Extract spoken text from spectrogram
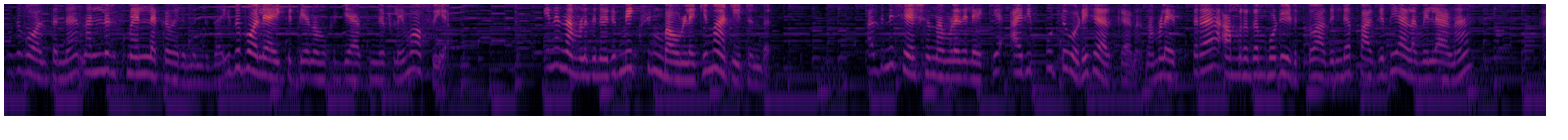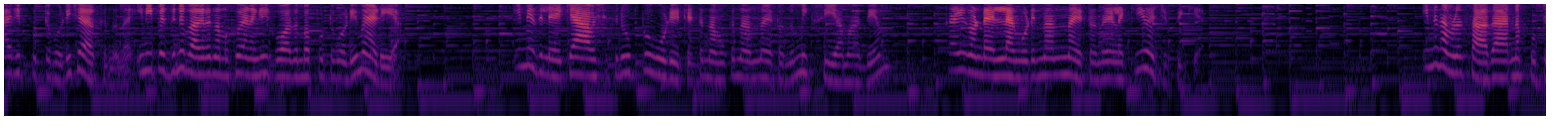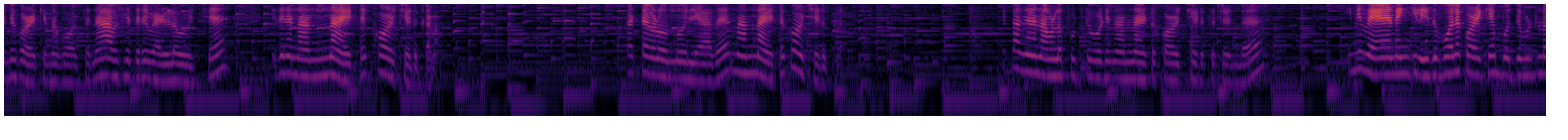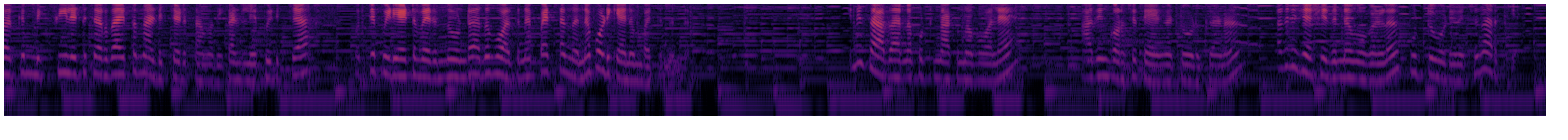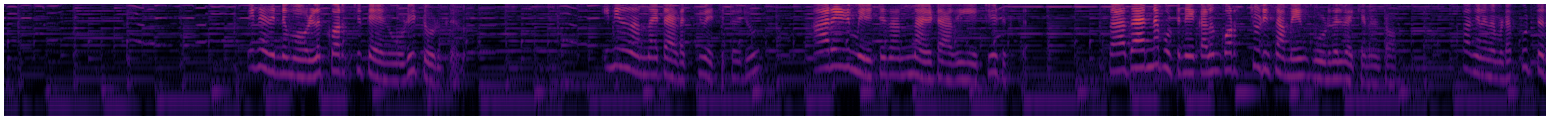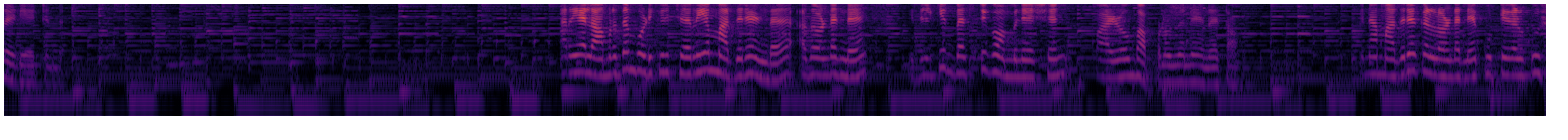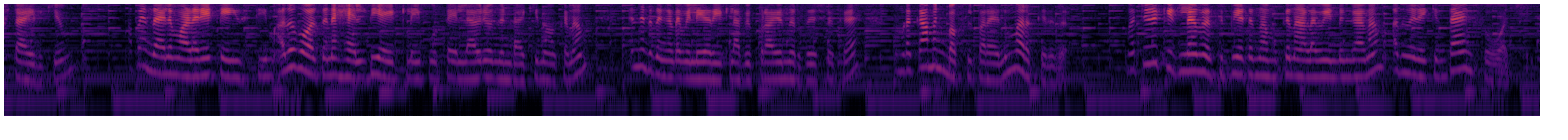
ഇതുപോലെ തന്നെ നല്ലൊരു സ്മെല്ലൊക്കെ വരുന്നുണ്ട് ഇത്. ഇതുപോലെ ആയി കിട്ടിയാൽ നമുക്ക് ഗ്യാസിന്റെ ഫ്ലെയിം ഓഫ് ചെയ്യാം. ഇനി നമ്മളിതിനൊരു മിക്സിംഗ് ബൗളിലേക്ക് മാറ്റിയിട്ടുണ്ട്. അതിനുശേഷം നമ്മളിതിലേക്ക് അരിപ്പുട്ട് പൊടി ചേർക്കുകയാണ്. നമ്മൾ എത്ര അമൃതം പൊടി എടുത്തോ അതിന്റെ പകുതി അളവിലാണ് അരിപ്പുട്ട് പൊടി ചേർക്കുന്നത്. ഇനിയിപ്പോൾ ഇതിന് പകരം നമുക്ക് വേണമെങ്കിൽ ഗോതമ്പ് പുട്ട് പൊടിയും ആഡ് ചെയ്യാം. ഇനി ഇതിലേക്ക് ആവശ്യത്തിന് ഉപ്പ് കൂടി ഇട്ടിട്ട് നമുക്ക് നന്നായിട്ടൊന്ന് മിക്സ് ചെയ്യാം ആദ്യം. കൈ കൊണ്ട് എല്ലാം കൂടി നന്നായിട്ടൊന്ന് ഇളക്കി യോജിപ്പിക്കുക. ഇനി നമ്മൾ സാധാരണ പുട്ടിന് കുഴയ്ക്കുന്ന പോലെ തന്നെ ആവശ്യത്തിന് വെള്ളം ഒഴിച്ച് ഇതിനെ നന്നായിട്ട് കുഴച്ചെടുക്കണം. കട്ടകളൊന്നുമില്ലാതെ നന്നായിട്ട് കുഴച്ചെടുക്കുക. ഇപ്പം അങ്ങനെ നമ്മൾ പുട്ടുപൊടി നന്നായിട്ട് കുഴച്ചെടുത്തിട്ടുണ്ട്. ഇനി വേണമെങ്കിൽ ഇതുപോലെ കുഴയ്ക്കാൻ ബുദ്ധിമുട്ടുള്ളവർക്ക് മിക്സിയിലിട്ട് ചെറുതായിട്ടൊന്ന് അടിച്ചെടുത്താൽ മതി. കണ്ടില്ലേ? പിടിച്ച ഒറ്റ പിടിയായിട്ട് വരുന്നുണ്ട്. അതുപോലെ തന്നെ പെട്ടെന്ന് തന്നെ പൊടിക്കാനും പറ്റുന്നുണ്ട്. ഇനി സാധാരണ പുട്ടുണ്ടാക്കുന്ന പോലെ ആദ്യം കുറച്ച് തേങ്ങ ഇട്ട് കൊടുക്കുകയാണ്. അതിനുശേഷം ഇതിന്റെ മുകളിൽ പുട്ടുപൊടി വെച്ച് നിറയ്ക്കുക. പിന്നെ ഇതിന്റെ മുകളിൽ കുറച്ച് തേങ്ങ കൂടി ഇട്ട് കൊടുക്കണം ഇനി ഇത് നന്നായിട്ട് അടച്ച് വെച്ചിട്ടൊരു ആറേഴ് മിനിറ്റ് നന്നായിട്ട് ആവി കയറ്റി എടുക്കുക. സാധാരണ പുട്ടിനേക്കാളും കുറച്ചുകൂടി സമയം കൂടുതൽ വെക്കണം കേട്ടോ. അപ്പം അങ്ങനെ നമ്മുടെ പുട്ട് റെഡി ആയിട്ടുണ്ട്. അറിയാലോ അമൃതം പൊടിക്ക് ഒരു ചെറിയ മധുരം ഉണ്ട് അതുകൊണ്ട് തന്നെ ഇതിലേക്ക് ബെസ്റ്റ് കോമ്പിനേഷൻ പഴവും പപ്പടവും തന്നെയാണ് കേട്ടോ. പിന്നെ ആ മധുരമൊക്കെ ഉള്ളതുകൊണ്ട് തന്നെ കുട്ടികൾക്കും ഇഷ്ടമായിരിക്കും അപ്പോൾ എന്തായാലും വളരെ ടേസ്റ്റിയും അതുപോലെ തന്നെ ഹെൽത്തി ആയിട്ടുള്ള ഈ പുട്ട് എല്ലാവരും ഒന്ന് ഉണ്ടാക്കി നോക്കണം. എന്നിട്ട് നിങ്ങളുടെ വിലയേറിയിട്ടുള്ള അഭിപ്രായവും നിർദ്ദേശമൊക്കെ നമ്മുടെ കമന്റ് ബോക്സിൽ പറയാനും മറക്കരുത്. മറ്റൊരു കിഡ്ലൻ റെസിപ്പി ആയിട്ട് നമുക്ക് നാളെ വീണ്ടും കാണാം. അതുവരേക്കും താങ്ക്സ് ഫോർ വാച്ചിങ്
